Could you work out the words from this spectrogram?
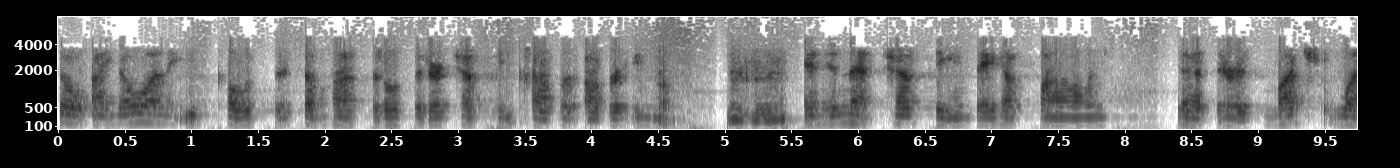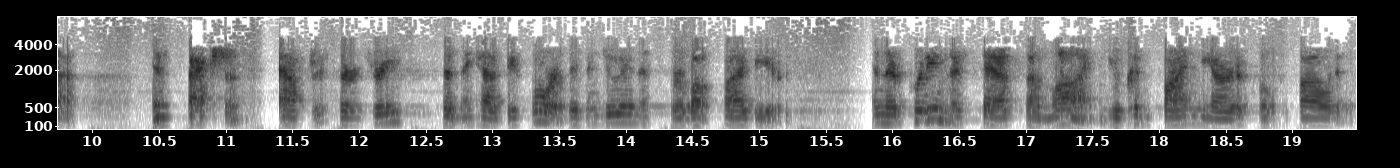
So I know on the East Coast there's some hospitals that are testing copper operating rooms. Mm-hmm. And in that testing, they have found that there is much less infection after surgery than they had before. They've been doing this for about five years. And they're putting their stats online. You can find the articles about it.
